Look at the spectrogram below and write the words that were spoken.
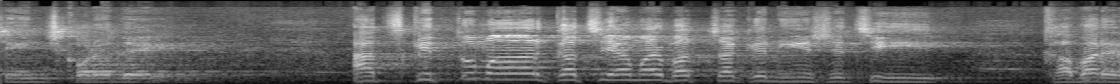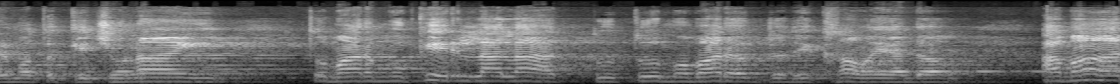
চেঞ্জ করে দেয়। আজকে তোমার কাছে আমার বাচ্চাকে নিয়ে এসেছি। খাবারের মতো কিছু নাই। তোমার মুখের লালা তুতু মোবারক যদি খাওয়াইয়া দাও, আমার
